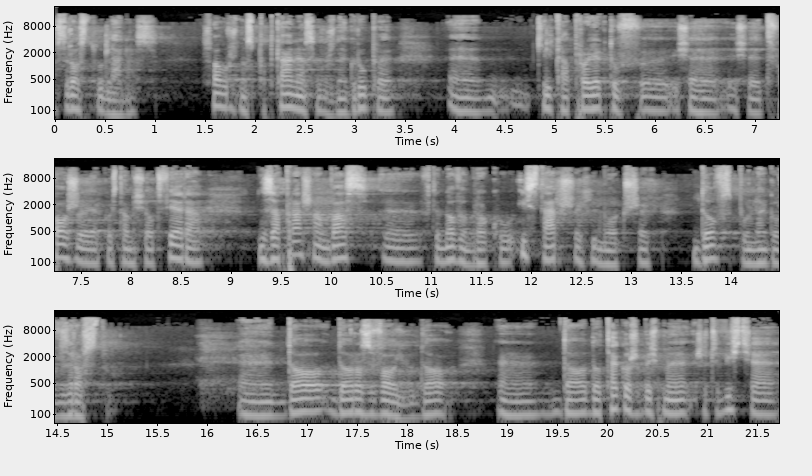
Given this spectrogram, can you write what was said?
wzrostu dla nas. Są różne spotkania, są różne grupy, y, kilka projektów się, się tworzy, jakoś tam się otwiera. Zapraszam Was y, w tym nowym roku i starszych, i młodszych do wspólnego wzrostu, do, do rozwoju, do, do, do tego, żebyśmy rzeczywiście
